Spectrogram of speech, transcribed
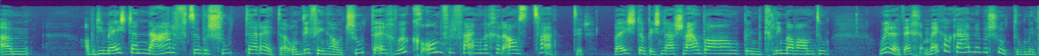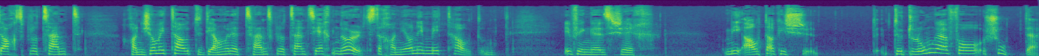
ähm, aber die meisten nervt es, über Shooten reden. Und ich finde halt Shooten eigentlich wirklich unverfänglicher als das Wetter. Weißt du, da bist du dann Schnellbau beim Klimawandel. Und ich rede echt mega gerne über Shooten. Und mit 80 Prozent kann ich schon mithalten. Die anderen 20 Prozent sind echt Nerds. Da kann ich auch nicht mithalten. Und ich finde, es ist echt... Mein Alltag ist durchdrungen von Shooten.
